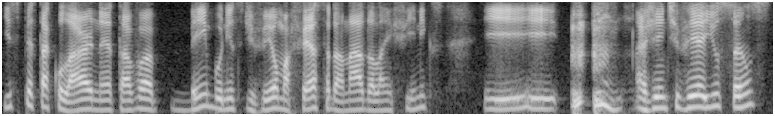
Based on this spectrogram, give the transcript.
espetacular, né? Tava bem bonito de ver, uma festa danada lá em Phoenix. E a gente vê aí o Suns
